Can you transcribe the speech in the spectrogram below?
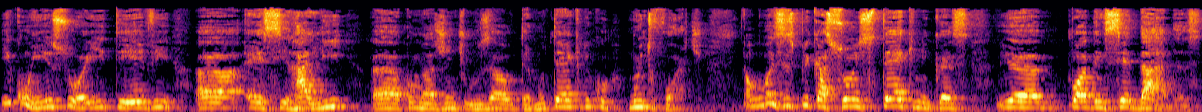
e com isso aí teve uh, esse rally, uh, como a gente usa o termo técnico, muito forte. Algumas explicações técnicas podem ser dadas.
